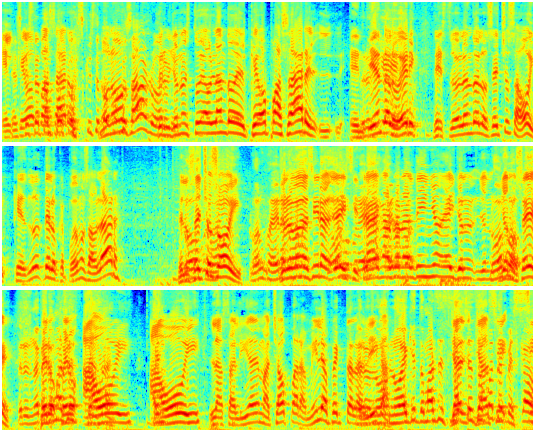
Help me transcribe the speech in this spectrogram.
El Es qué que va a pasar. tampoco- es que usted no, no, sabe, pero yo no estoy hablando del qué va a pasar. el- el- entiéndalo, que- Eric. Le estoy hablando de los hechos a hoy, que es lo, de lo que podemos hablar. De los hechos hoy. Yo le voy a decir, si traen a Ronaldinho, hey, yo, yo- yo Rodolfo, no sé. pero pero a hoy, a hoy, la salida de Machado para mí le afecta a la liga. no, hay que tomarse siete sopas si, de pescado.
